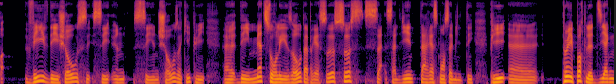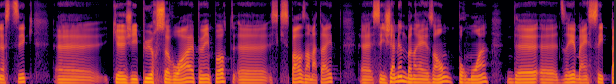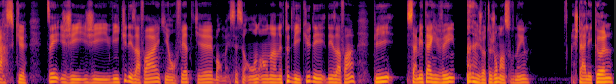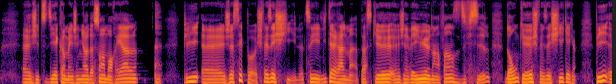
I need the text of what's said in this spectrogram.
ah, vivre des choses, c'est une, une chose, OK? Puis euh, des mettre sur les autres après ça, ça, ça, devient ta responsabilité. Puis euh, peu importe le diagnostic, que j'ai pu recevoir, peu importe ce qui se passe dans ma tête, euh, c'est jamais une bonne raison pour moi de euh, dire ben c'est parce que j'ai vécu des affaires qui ont fait que, bon, ben, c'est ça, on, en a tous vécu des, affaires. Puis, ça m'est arrivé, je vais toujours m'en souvenir. J'étais à l'école, euh, j'étudiais comme ingénieur de son à Montréal. Puis, euh, je sais pas, je faisais chier, là, littéralement, parce que euh, j'avais eu une enfance difficile. Donc, euh, je faisais chier quelqu'un. Puis,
